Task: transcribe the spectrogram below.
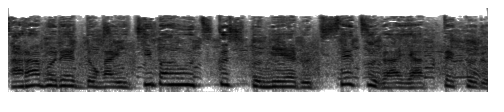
サラブレッドが一番美しく見える季節がやってくる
